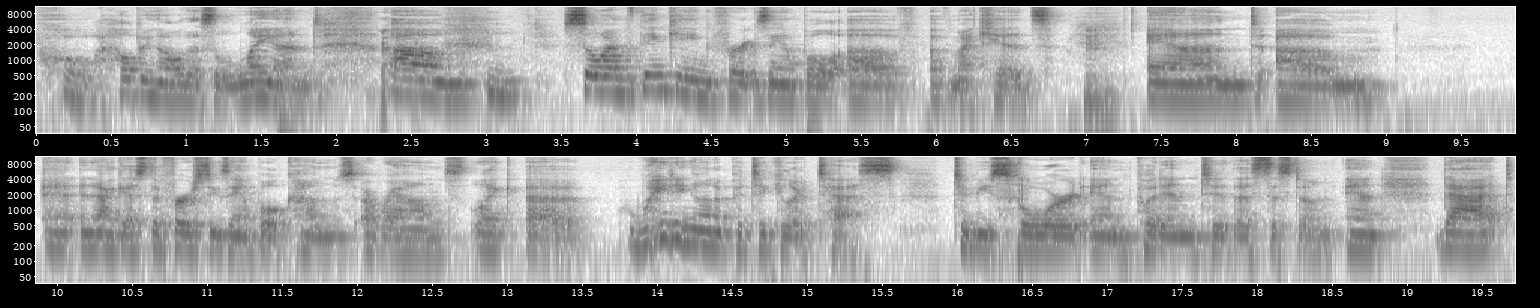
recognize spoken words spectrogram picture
whoa, helping all this land. um, so I'm thinking, for example, of of my kids, and um, and, and I guess the first example comes around like uh, waiting on a particular test to be scored and put into the system, and that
